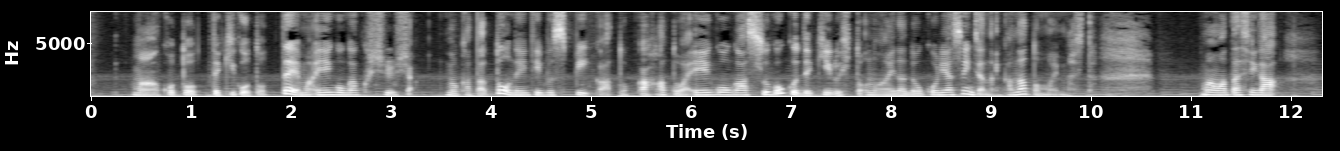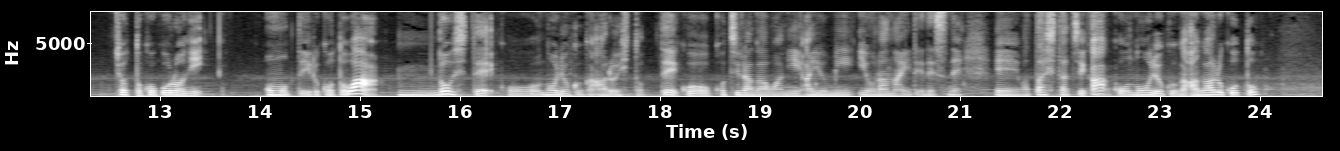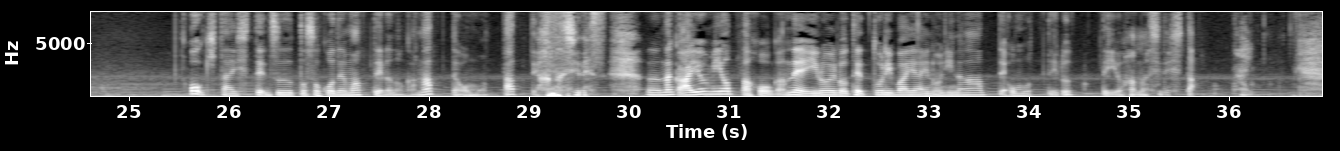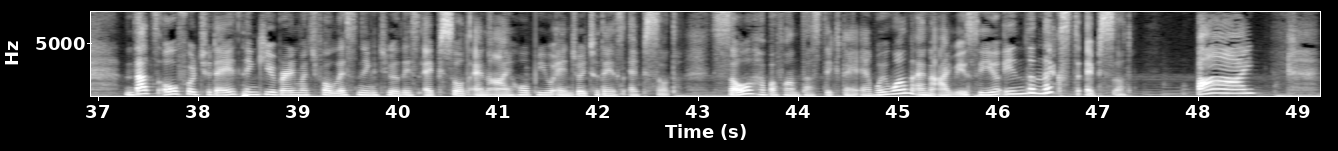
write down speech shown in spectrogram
まあこと出来事って、まあ、英語学習者の方とネイティブスピーカーとかあとは英語がすごくできる人の間で起こりやすいんじゃないかなと思いました。まあ私がちょっと心に思っていることはうんどうしてこう能力がある人ってこうこちら側に歩み寄らないでですね、えー、私たちがこう能力が上がることを期待してずっとそこで待ってるのかなって思ったって話です。うん、なんか歩み寄った方がねいろいろ手っ取り早いのになって思ってるっていう話でした。はい。That's all for today. Thank you very much for listening to this episode, and I hope you enjoyed today's episode. So, have a fantastic day, everyone, and I will see you in the next episode. Bye!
